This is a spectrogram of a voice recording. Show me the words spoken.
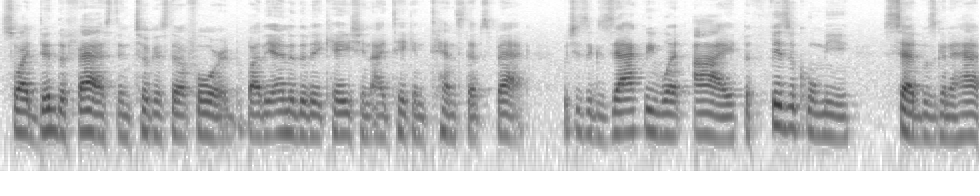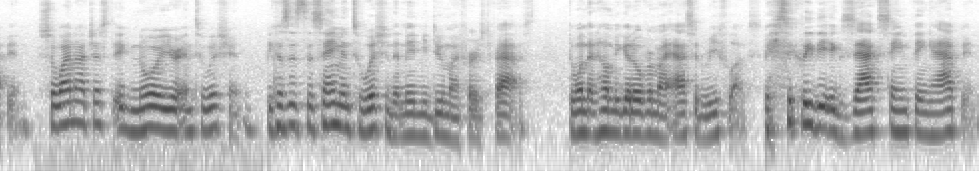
So I did the fast and took a step forward, but by the end of the vacation, I'd taken 10 steps back, which is exactly what I, the physical me, said was going to happen. So why not just ignore your intuition? Because it's the same intuition that made me do my first fast, the one that helped me get over my acid reflux. Basically, the exact same thing happened.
